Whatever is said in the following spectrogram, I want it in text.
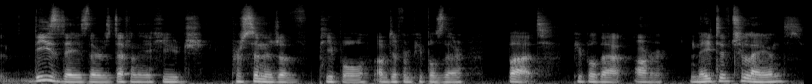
these days, there's definitely a huge percentage of people of different peoples there, but people that are native Chileans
